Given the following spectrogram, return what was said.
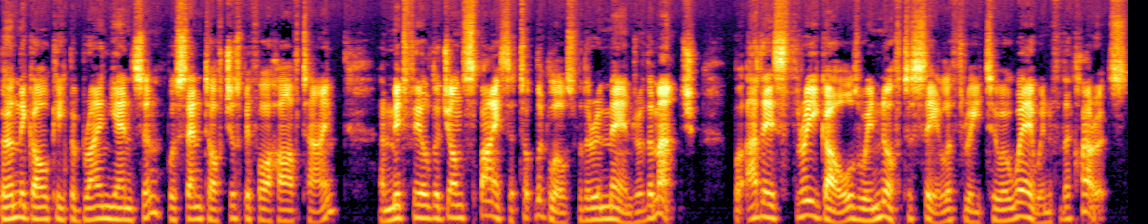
Burnley goalkeeper Brian Jensen was sent off just before half time, and midfielder John Spicer took the gloves for the remainder of the match. But Adi's three goals were enough to seal a 3 2 away win for the Clarets.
